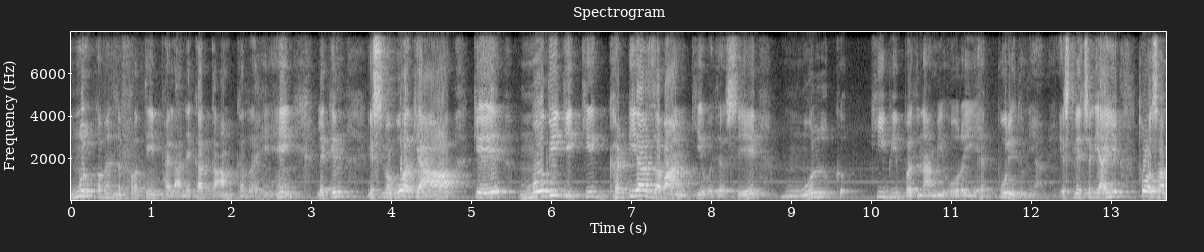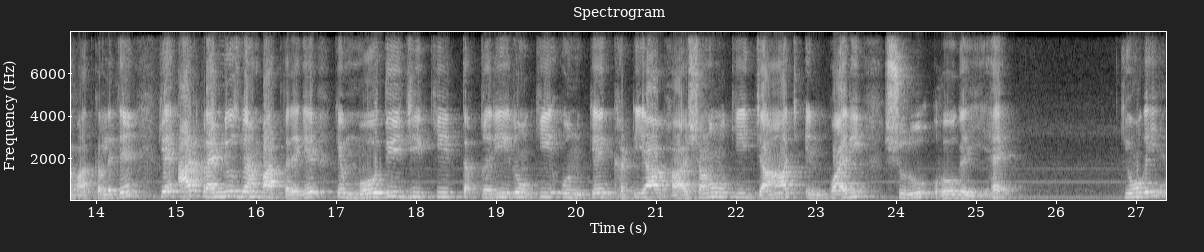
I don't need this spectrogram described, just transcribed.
मुल्क में नफरतें फैलाने का काम कर रहे हैं। लेकिन इसमें हुआ क्या कि मोदी जी की घटिया जबान की वजह से मुल्क की भी बदनामी हो रही है पूरी दुनिया में। इसलिए चलिए, आइए, थोड़ा सा हम बात कर लेते हैं कि आज प्राइम न्यूज़ में हम बात करेंगे कि मोदी जी की तकरीरों की, उनके घटिया भाषणों की जाँच इंक्वायरी शुरू हो गई है। क्यों हो गई है?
